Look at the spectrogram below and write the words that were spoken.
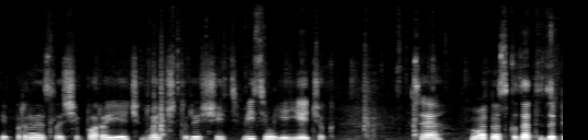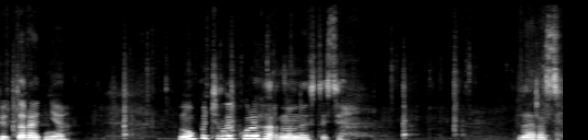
і принесла ще пару яєчок, 2, 4, 6, 8 яєчок. Це, можна сказати, за півтора дня. Ну, почали кури гарно нестися. Зараз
